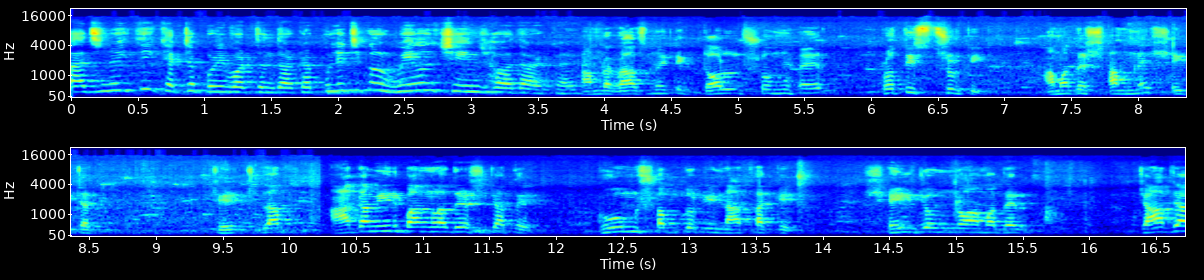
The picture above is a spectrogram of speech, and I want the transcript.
রাজনৈতিক একটা পরিবর্তন দরকার পলিটিক্যাল উইল চেঞ্জ হওয়া দরকার। আমরা রাজনৈতিক দলসমূহের প্রতিশ্রুতি আমাদের সামনে সেইটা চেয়েছিলাম আগামীর বাংলাদেশ যাতে ঘুম শব্দটি না থাকে সেই জন্য আমাদের যা যা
